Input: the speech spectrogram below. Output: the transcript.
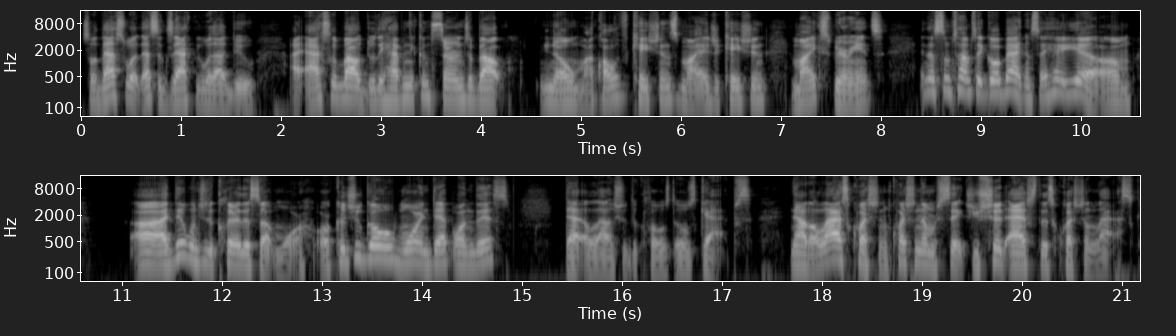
So that's what that's exactly what I do. I ask about do they have any concerns about, you know, my qualifications, my education, my experience, and then sometimes they go back and say, "Hey, yeah, um uh, I did want you to clear this up more, or could you go more in depth on this?" That allows you to close those gaps. Now, the last question, question number six, you should ask this question last.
